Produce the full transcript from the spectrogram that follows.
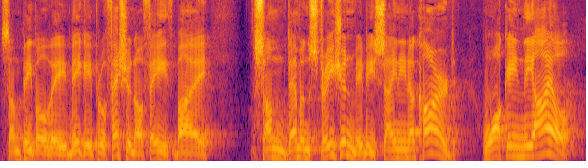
Some people, they make a profession of faith by some demonstration, maybe signing a card, walking the aisle,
